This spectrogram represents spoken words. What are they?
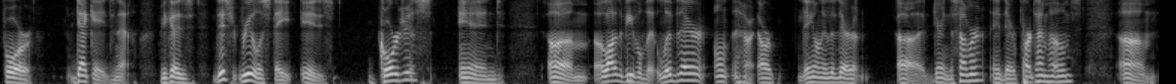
for decades now because this real estate is gorgeous and um, a lot of the people that live there are, are they only live there uh, during the summer. They're part time homes. Um,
